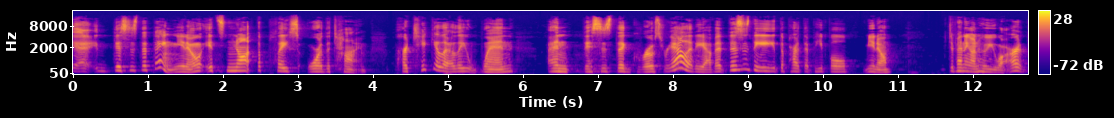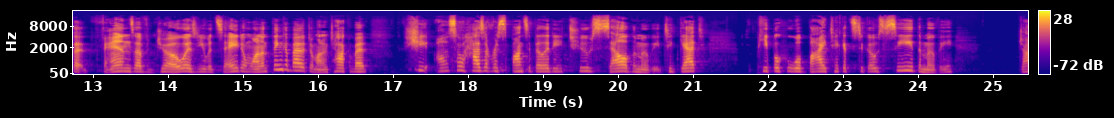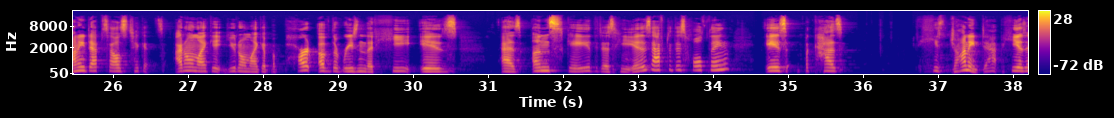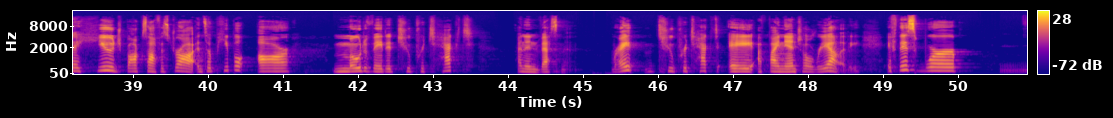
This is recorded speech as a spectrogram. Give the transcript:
Yeah, this is the thing, you know, it's not the place or the time, particularly when and this is the gross reality of it. This is the the part that people, you know, depending on who you are, the fans of Joe as you would say, don't want to think about, don't want to talk about. She also has a responsibility to sell the movie, to get people who will buy tickets to go see the movie. Johnny Depp sells tickets. I don't like it. You don't like it. But part of the reason that he is as unscathed as he is after this whole thing is because he's Johnny Depp. He is a huge box office draw. And so people are motivated to protect an investment, right? To protect a, a financial reality. If this were,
